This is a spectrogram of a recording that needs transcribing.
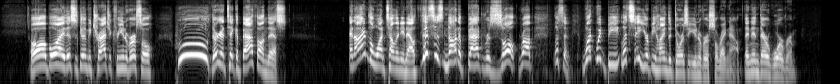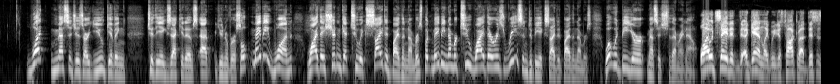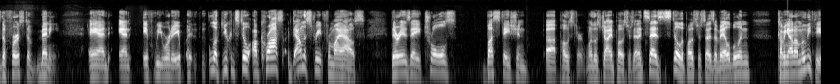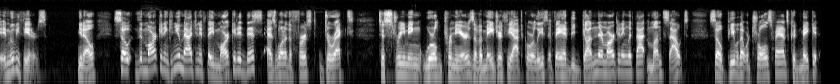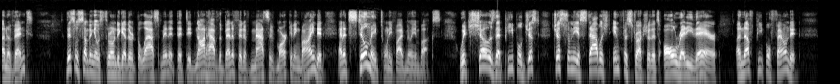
Oh boy, this is going to be tragic for Universal. Whoo, they're going to take a bath on this. And I'm the one telling you now, this is not a bad result. Rob, listen, what would be, let's say you're behind the doors at Universal right now and in their war room. What messages are you giving to the executives at Universal? Maybe one, why they shouldn't get too excited by the numbers, but maybe number two, why there is reason to be excited by the numbers. What would be your message to them right now? Well, I would say that again, like we just talked about, this is the first of many, and and if we were to look, you can still across down the street from my house, there is a Trolls bus station uh, poster, one of those giant posters, and it says still the poster says available and coming out on movie the- in movie theaters. You know, so the marketing. Can you imagine if they marketed this as one of the first direct to streaming world premieres of a major theatrical release? If they had begun their marketing with that months out, so people that were Trolls fans could make it an event. This was something that was thrown together at the last minute that did not have the benefit of massive marketing behind it, and it still made 25 million bucks, which shows that people just just from the established infrastructure that's already there, enough people found it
